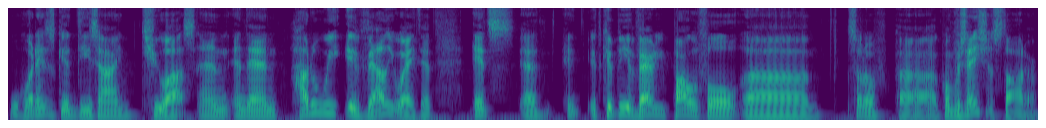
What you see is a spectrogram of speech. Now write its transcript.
what is good design to us, and and then how do we evaluate it? It's uh, it, it could be a very powerful uh, sort of uh, conversation starter.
